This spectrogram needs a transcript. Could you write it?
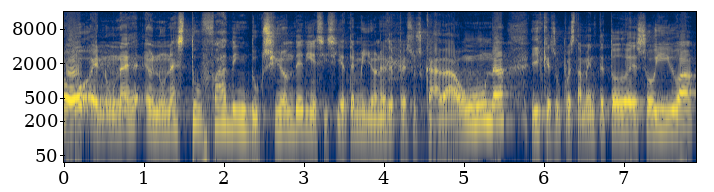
O en una, en una estufa de inducción de 17 millones de pesos cada una y que supuestamente todo eso iba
